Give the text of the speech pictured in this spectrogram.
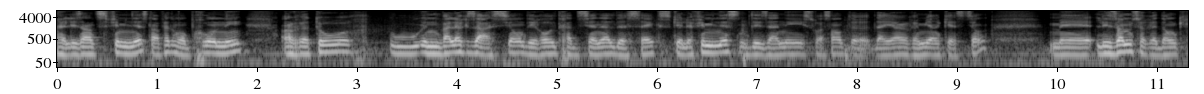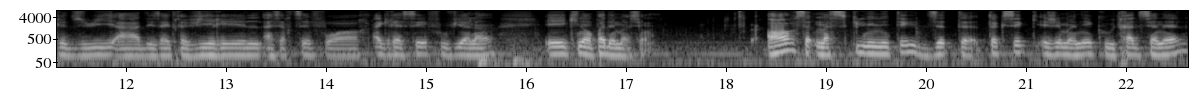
Euh, les antiféministes, en fait, vont prôner un retour ou une valorisation des rôles traditionnels de sexe que le féminisme des années 60 a d'ailleurs remis en question. Mais les hommes seraient donc réduits à des êtres virils, assertifs, voire agressifs ou violents, et qui n'ont pas d'émotion. Or, cette masculinité dite toxique, hégémonique ou traditionnelle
